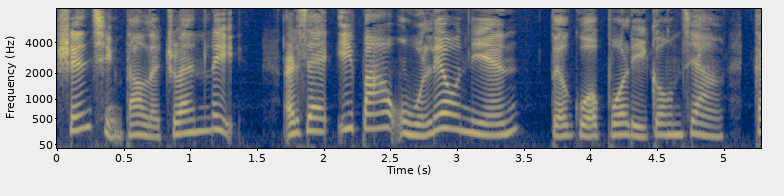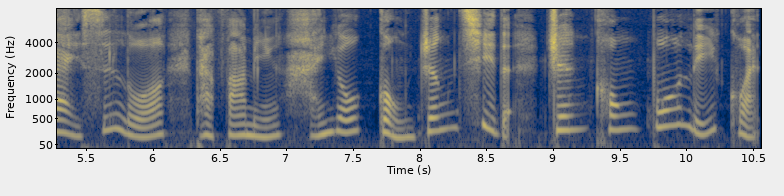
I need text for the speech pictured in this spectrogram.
申请到了专利。而在一八五六年，德国玻璃工匠盖斯罗他发明含有汞蒸汽的真空玻璃管。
